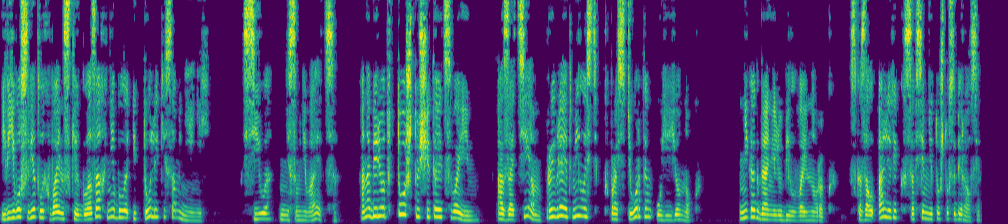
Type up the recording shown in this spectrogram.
и в его светлых воинских глазах не было и толики сомнений. Сила не сомневается. Она берет то, что считает своим, а затем проявляет милость к простертым у ее ног. «Никогда не любил Вайнорок», — сказал Аллерик совсем не то, что собирался.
